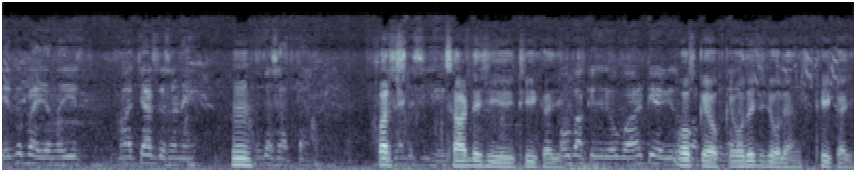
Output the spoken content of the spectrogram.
ਇਹ ਤਾਂ ਪੈ ਜਾਂਦਾ ਜੀ ਮਾਚਾ ਕਿਸਨੇ ਹੂੰ। ਉਹਦਾ ਸੱਤ ਆ। ਪਰ ਸਾਢੇ ਛੇ ਹੈ। ਸਾਢੇ ਛੇ ਜੀ ਠੀਕ ਹੈ ਜੀ। ਉਹ ਬਾਕੀ ਜਿਹੜੇ ਉਹ ਬਾਲਟੀ ਹੈਗੀ ਓਕੇ ਓਕੇ ਉਹਦੇ ਚ ਜੋ ਲਿਆਂਗੇ ਠੀਕ ਹੈ ਜੀ।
